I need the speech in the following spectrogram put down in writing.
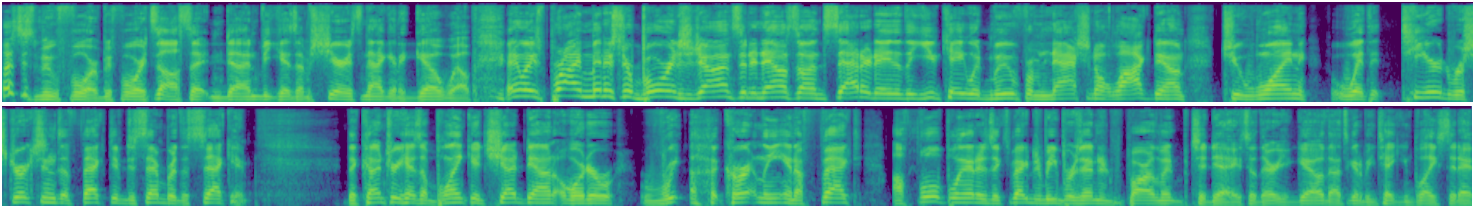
let's just move forward before it's all said and done because I'm sure it's not going to go well. Anyways, Prime Minister Boris Johnson announced on Saturday that the UK would move from national lockdown to one with tiered restrictions effective December the 2nd. The country has a blanket shutdown order re- currently in effect. A full plan is expected to be presented to Parliament today. So there you go. That's going to be taking place today.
